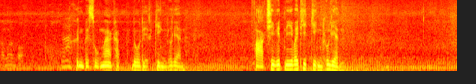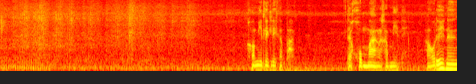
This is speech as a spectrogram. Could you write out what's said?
ทำมันบอกนะ ขึ้นไปสูงมากครับ ดูดิกิ่งทุเรียน ฝากชีวิตนี้ไว้ที่กิ่งทุเรียน เขามีดเล็กๆครับปากแต่คมมากนะครับมีดเนี่ยเอาดิหนึ่ง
